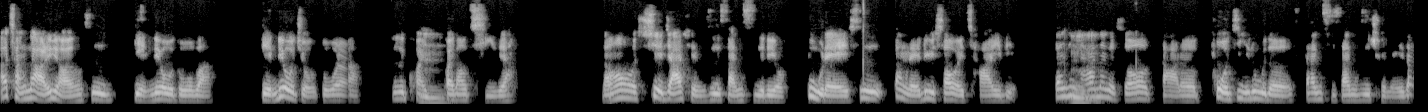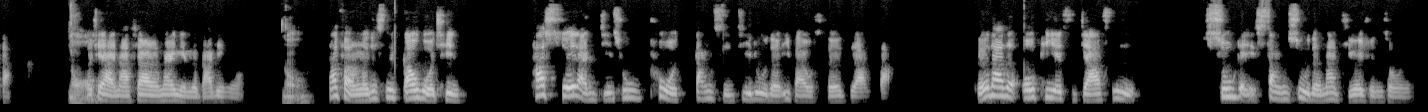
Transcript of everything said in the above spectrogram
他长打率好像是点六多吧，点六九多啦，就是快、嗯快到七这样。然后谢家贤是三四六，布雷是上垒率稍微差一点，但是他嗯那个时候打了破纪录的三十三支全垒打，哦而且还拿下了那一年的打点王。哦，那反而就是高国庆，他虽然击出破当时纪录的一百五十二支安打，可是他的 OPS 加是输给上述的那几位选手的，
